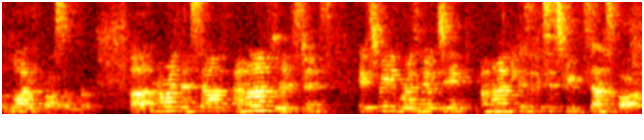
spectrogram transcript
a lot of crossover. Uh, north and south, Oman, for instance, it's really worth noting, Oman, because of its history with Zanzibar,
